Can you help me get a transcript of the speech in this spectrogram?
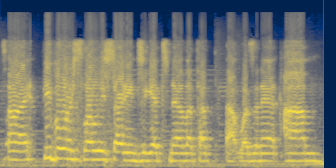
It's all right. People are slowly starting to get to know that that, that wasn't it. Um,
